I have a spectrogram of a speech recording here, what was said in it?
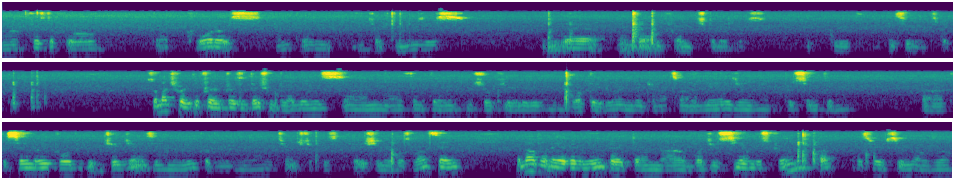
uh, first of all, the quarters, and then each of the users in there, and then for each the values. Good, as you expected. So much for different presentation plugins. Um, I think they show clearly what they do in regards on managing and presenting uh, the same report. We didn't change anything in the report. We only changed the presentation. It was one thing but not only having an impact on uh, what you see on the screen, but as we have seen also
